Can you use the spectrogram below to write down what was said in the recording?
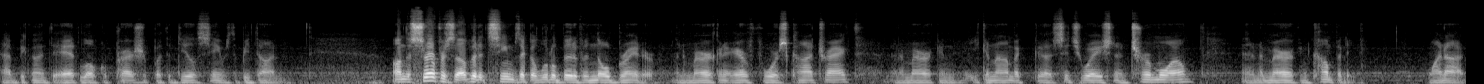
have begun to add local pressure, but the deal seems to be done. On the surface of it, it seems like a little bit of a no-brainer. An American Air Force contract, an American economic uh, situation in turmoil, and an American company. Why not?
